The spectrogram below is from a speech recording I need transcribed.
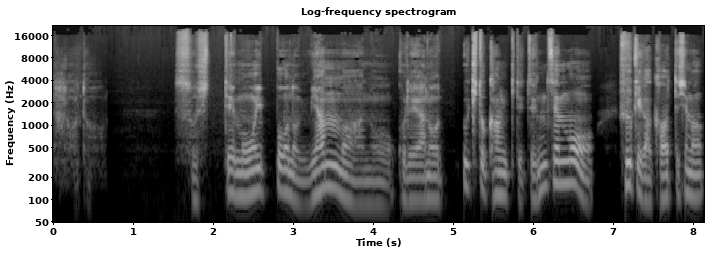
なるほどそしてもう一方のミャンマーのこれあの雨季と乾季で全然もう風景が変わってしまう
